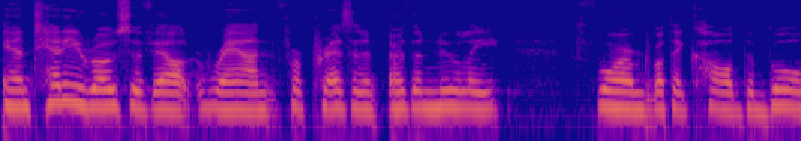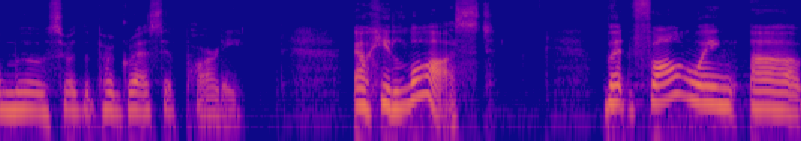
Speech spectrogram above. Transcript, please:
and Teddy Roosevelt ran for president of the newly formed, what they called the Bull Moose or the Progressive Party. Now, he lost, but following, uh,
